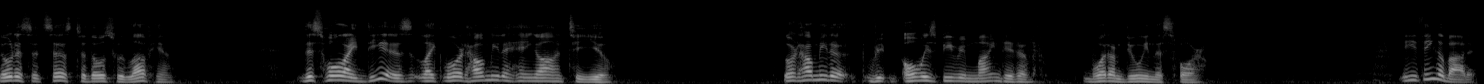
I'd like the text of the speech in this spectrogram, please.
Notice it says to those who love him. This whole idea is like, Lord, help me to hang on to you. Lord, help me to re- always be reminded of what I'm doing this for. You think about it.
